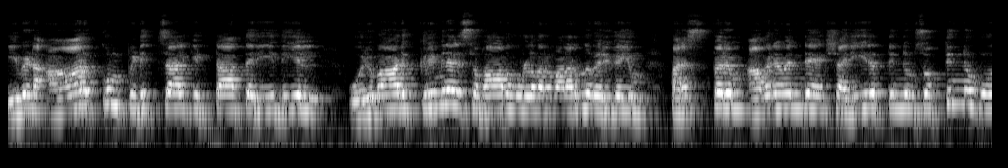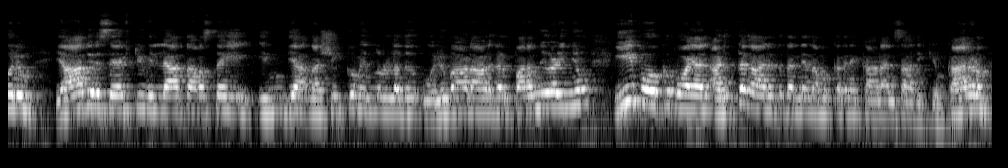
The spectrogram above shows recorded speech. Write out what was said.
ഇവിടെ ആർക്കും പിടിച്ചാൽ കിട്ടാത്ത രീതിയിൽ ഒരുപാട് ക്രിമിനൽ സ്വഭാവമുള്ളവർ വളർന്നു വരികയും പരസ്പരം അവനവന്റെ ശരീരത്തിനും സ്വത്തിനും പോലും യാതൊരു സേഫ്റ്റിയും ഇല്ലാത്ത അവസ്ഥയിൽ ഇന്ത്യ നശിക്കുമെന്നുള്ളത് ഒരുപാട് ആളുകൾ പറഞ്ഞു കഴിഞ്ഞു. ഈ പോക്ക് പോയാൽ അടുത്ത കാലത്ത് തന്നെ നമുക്കതിനെ കാണാൻ സാധിക്കും. കാരണം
